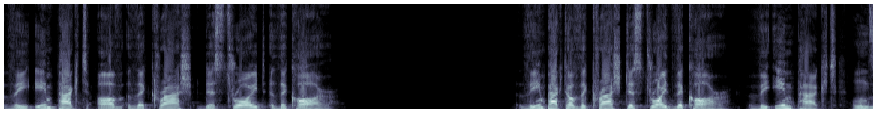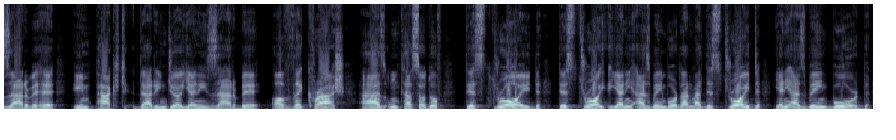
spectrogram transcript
The impact of the crash destroyed the car. The impact of the crash destroyed the car. The impact اون ضربه impact در اینجا یعنی ضربه of the crash از اون تصادف destroyed destroy یعنی از بین بردن و destroyed یعنی از بین برد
